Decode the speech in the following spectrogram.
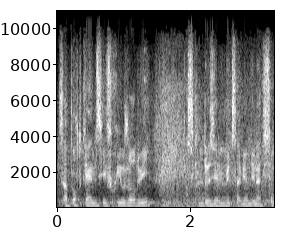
ça porte quand même ses fruits aujourd'hui. Parce que le deuxième but, ça vient d'une action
